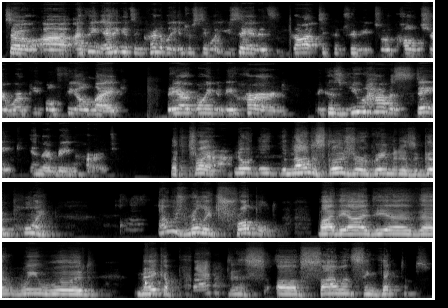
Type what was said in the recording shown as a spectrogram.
So uh, I think I think it's incredibly interesting what you say, and it's got to contribute to a culture where people feel like they are going to be heard because you have a stake in their being heard. That's right. You know, the, the non-disclosure agreement is a good point. I was really troubled by the idea that we would make a practice of silencing victims.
